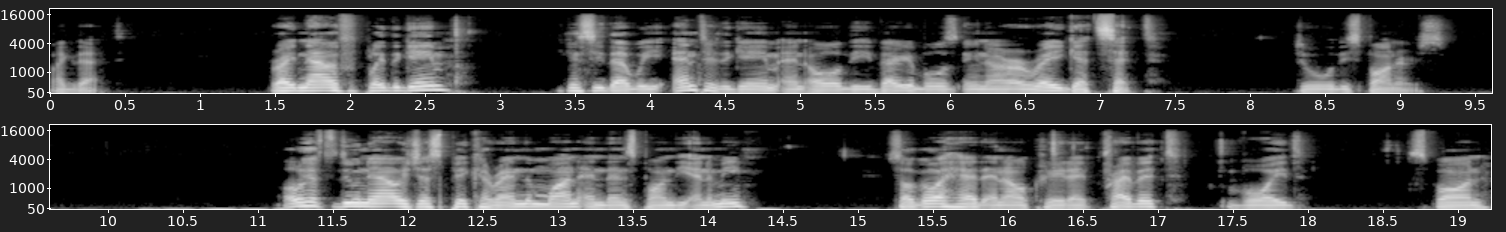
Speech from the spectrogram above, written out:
like that. Right now, if we play the game, you can see that we enter the game and all the variables in our array get set to the spawners. All we have to do now is just pick a random one and then spawn the enemy. So I'll go ahead and I'll create a private void spawn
